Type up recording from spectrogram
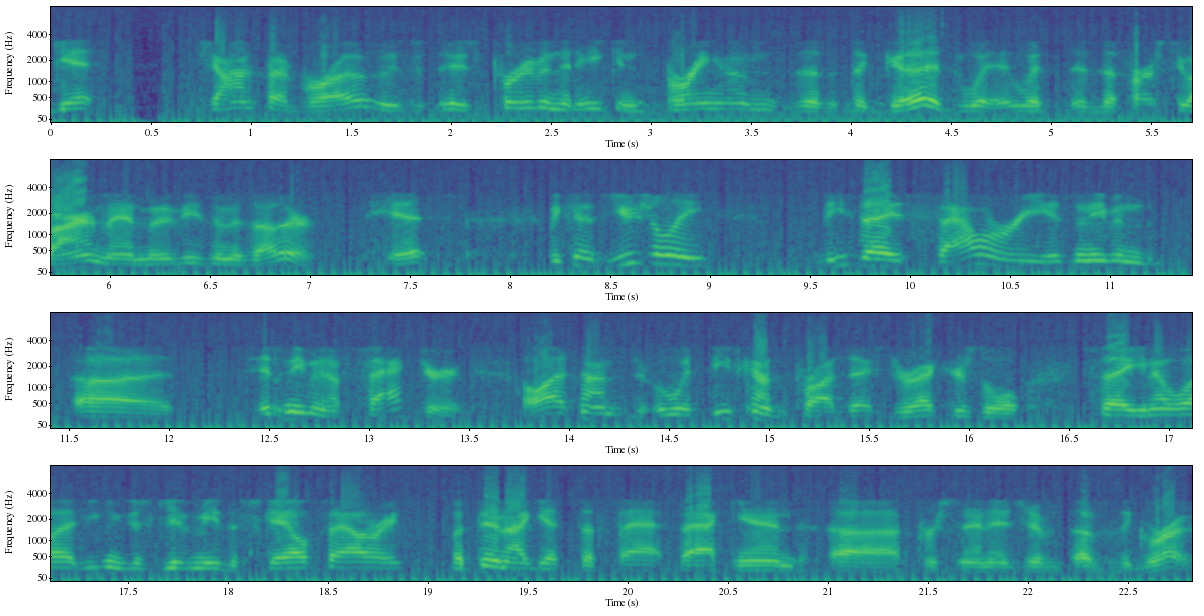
get Jon Favreau, who's who's proven that he can bring home the the goods with, with the, the first two Iron Man movies and his other hits, because usually these days salary isn't even uh, isn't even a factor. A lot of times with these kinds of projects, directors will say, you know what, you can just give me the scale salary, but then I get the fat back end uh, percentage of, of the gross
